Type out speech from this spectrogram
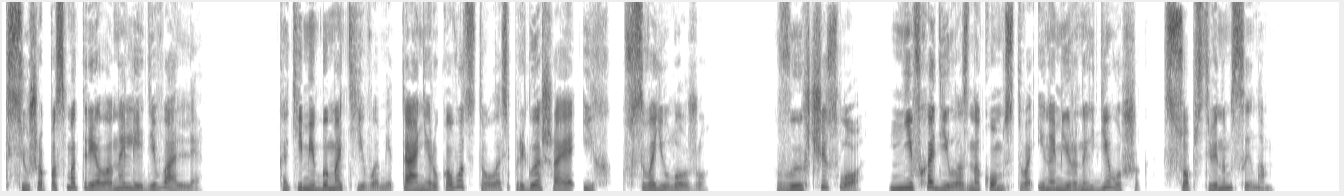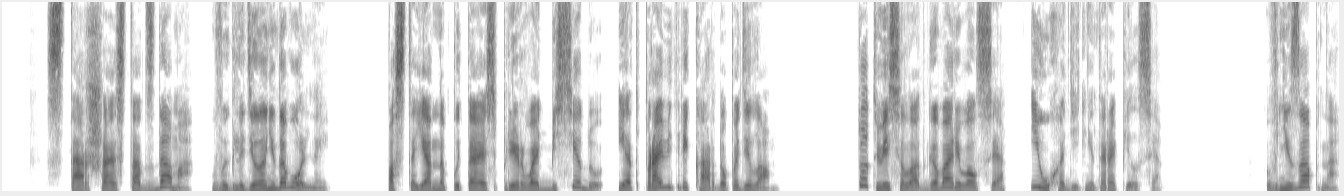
Ксюша посмотрела на леди Валле. Какими бы мотивами та не руководствовалась, приглашая их в свою ложу, в их число не входило знакомство иномирных девушек с собственным сыном. Старшая статсдама выглядела недовольной, постоянно пытаясь прервать беседу и отправить Рикардо по делам. Тот весело отговаривался и уходить не торопился. Внезапно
